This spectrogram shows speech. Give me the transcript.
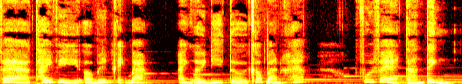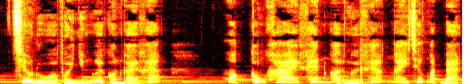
và thay vì ở bên cạnh bạn anh ấy đi tới các bàn khác, vui vẻ, tán tỉnh, trêu đùa với những người con gái khác, hoặc công khai khen ngợi người khác ngay trước mặt bạn.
